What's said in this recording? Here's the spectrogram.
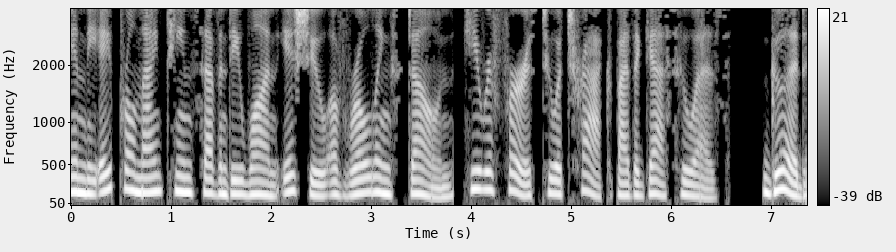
In the April 1971 issue of Rolling Stone, he refers to a track by the Guess Who as good,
